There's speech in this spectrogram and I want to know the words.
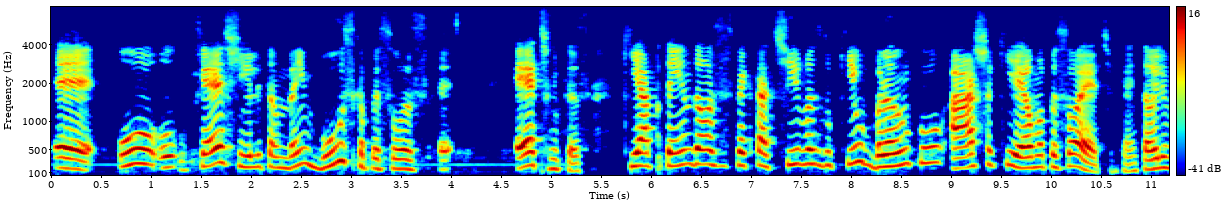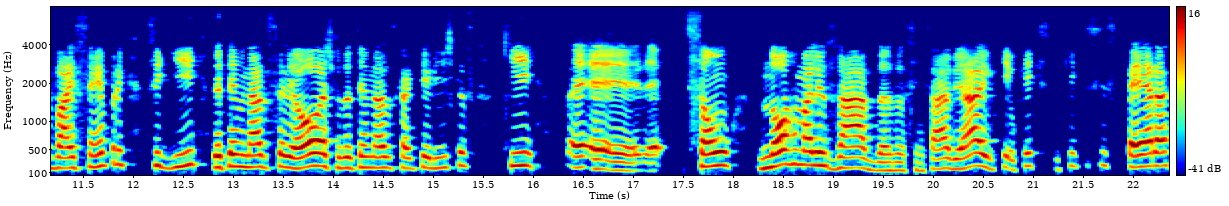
é, o, o casting ele também busca pessoas é, étnicas que atendam às expectativas do que o branco acha que é uma pessoa étnica. Então ele vai sempre seguir determinados estereótipos, determinadas características que é, é, é são normalizadas, assim, sabe? Ah, o que, o que, se espera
